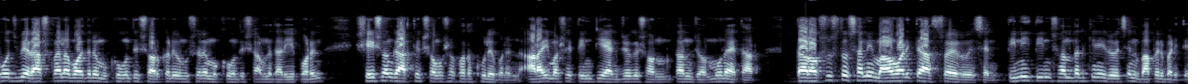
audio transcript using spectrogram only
কোচবিহার রাসমেলা ময়দানে মুখ্যমন্ত্রী সরকারি অনুষ্ঠানে মুখ্যমন্ত্রীর সামনে দাঁড়িয়ে পড়েন। সেই সঙ্গে আর্থিক সমস্যার কথা খুলে বলেন। আড়াই মাসে তিনটি একযোগে সন্তান জন্ম নেয় তার। তার অসুস্থ স্বামী মা বাড়িতে আশ্রয়ে রয়েছেন। তিনি তিন সন্তানকে নিয়ে রয়েছেন বাপের বাড়িতে।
